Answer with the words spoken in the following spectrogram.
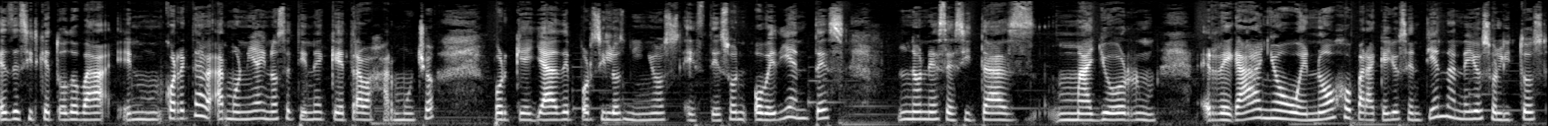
es decir, que todo va en correcta armonía y no se tiene que trabajar mucho porque ya de por sí los niños este, son obedientes, no necesitas mayor regaño o enojo para que ellos entiendan, ellos solitos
